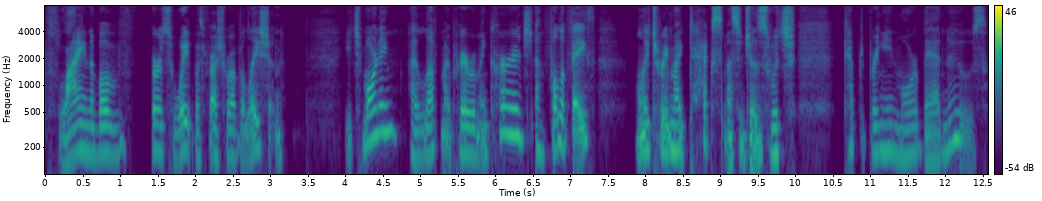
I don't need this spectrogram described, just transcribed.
flying above Earth's weight with fresh revelation. Each morning, I left my prayer room encouraged and full of faith, only to read my text messages, which kept bringing more bad news.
